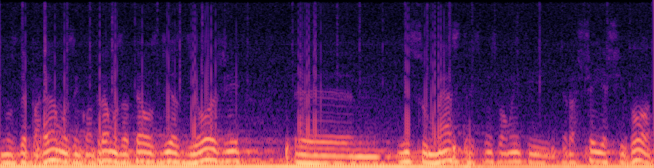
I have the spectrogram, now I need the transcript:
nos deparamos, encontramos até os dias de hoje, eh, isso mestres, principalmente Rashei Yeshivot,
